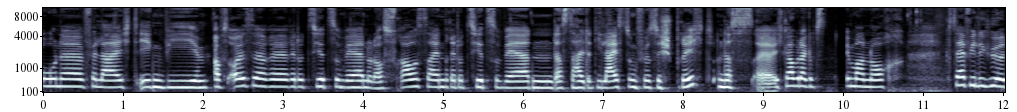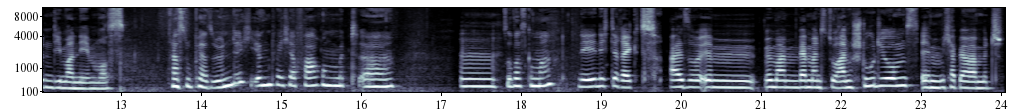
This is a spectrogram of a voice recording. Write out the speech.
ohne vielleicht irgendwie aufs Äußere reduziert zu werden oder aufs Frausein reduziert zu werden, dass da halt die Leistung für sich spricht. Und das, äh, ich glaube, da gibt es immer noch sehr viele Hürden, die man nehmen muss. Hast du persönlich irgendwelche Erfahrungen mit äh, mm. sowas gemacht? Nee, nicht direkt. Also im, in meinem, während meines dualen Studiums, im, ich habe ja mit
